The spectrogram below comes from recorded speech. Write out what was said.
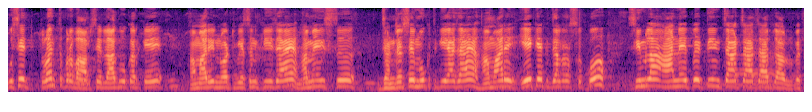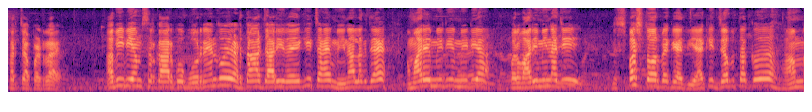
उसे तुरंत प्रभाव से लागू करके हमारी नोटिफिकेशन की जाए। हमें इस झंझट से मुक्त किया जाए, हमारे एक एक जलरक्षक को शिमला आने पे तीन, चार चार चार हज़ार रुपये खर्चा पड़ रहा है। अभी भी हम सरकार को बोल रहे हैं तो हड़ताल जारी रहेगी, चाहे महीना लग जाए। हमारे मीडिया मीडिया प्रभारी मीना जी स्पष्ट तौर पे कह दिया कि जब तक हम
